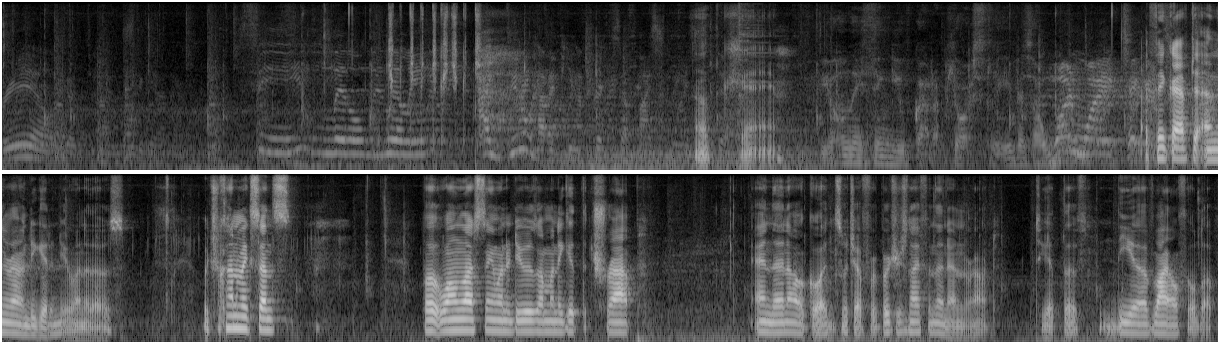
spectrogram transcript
real good times together. See, little Willie, I do have a few tricks up my sleeve. Okay. The only thing you've got up your sleeve is a one-way ticket. I think I have to end the round to get a new one of those. Which kind of makes sense. But one last thing I'm going to do is I'm going to get the trap. And then I'll go ahead and switch out for Butcher's Knife and then end the round. To get the, the uh, vial filled up.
